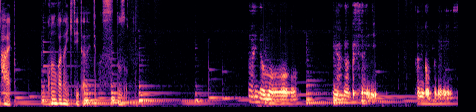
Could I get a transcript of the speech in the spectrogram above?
ーはいこの方に来ていただいてますどうぞはい、どうも。矢学祭、紙コップです。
